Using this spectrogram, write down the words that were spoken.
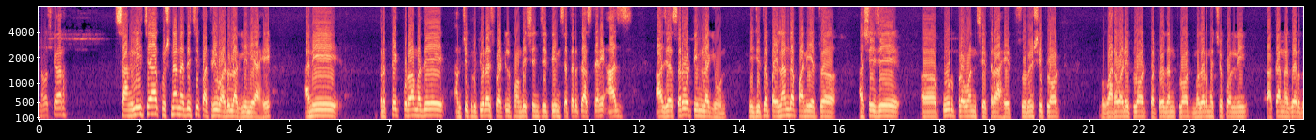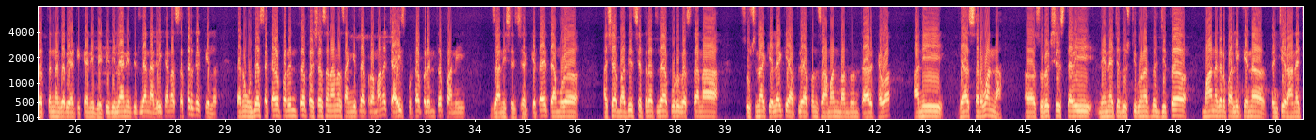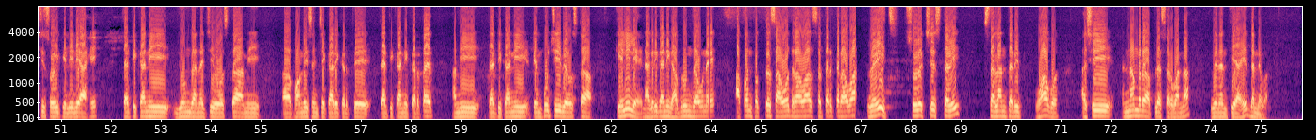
नमस्कार. सांगलीच्या कृष्णा नदीची पातळी वाढू लागलेली आहे आणि प्रत्येक पुरामध्ये आमची पृथ्वीराज पाटील फाउंडेशनची टीम सतर्क असते आणि आज आज या सर्व टीमला घेऊन मी जिथं पहिल्यांदा पाणी येतं असे जे पूर प्रवण क्षेत्र आहेत सुरंशी plot Warwadi plot Patwardhan plot Magarmachh colony Kakanagar Dattanagar या ठिकाणी भेटी दिल्या आणि तिथल्या नागरिकांना सतर्क केलं. कारण उद्या सकाळपर्यंत प्रशासनानं सांगितल्याप्रमाणे चाळीस फुटापर्यंत पाणी जाण्याची शक्यता आहे. त्यामुळं अशा बाधित क्षेत्रातल्या पूरग्रस्तांना सूचना केल्या की आपले आपण सामान बांधून तयार ठेवा आणि ह्या सर्वांना सुरक्षित स्थळी नेण्याच्या दृष्टिकोनातनं जिथं महानगरपालिकेनं त्यांची राहण्याची सोय केलेली आहे त्या ठिकाणी घेऊन जाण्याची व्यवस्था आम्ही फाउंडेशनचे कार्यकर्ते त्या ठिकाणी करतायत. आम्ही त्या ठिकाणी टेम्पोची व्यवस्था केलेली आहे. नागरिकांनी घाबरून जाऊ नये. आपण फक्त सावध राहावा सतर्क राहावा. वेळीच सुरक्षित स्थळी स्थलांतरित व्हावं अशी नम्र आपल्या सर्वांना विनंती आहे. धन्यवाद.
